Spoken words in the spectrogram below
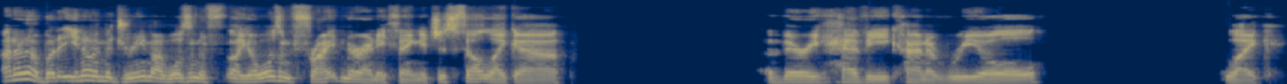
I don't know, but you know, in the dream, I wasn't like I wasn't frightened or anything. It just felt like a a very heavy kind of real, like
